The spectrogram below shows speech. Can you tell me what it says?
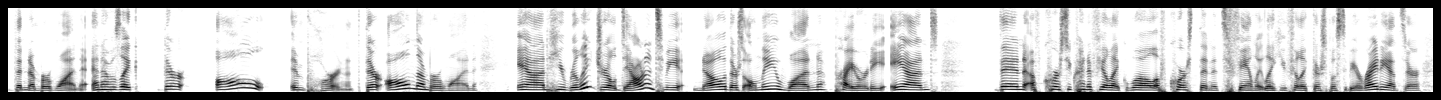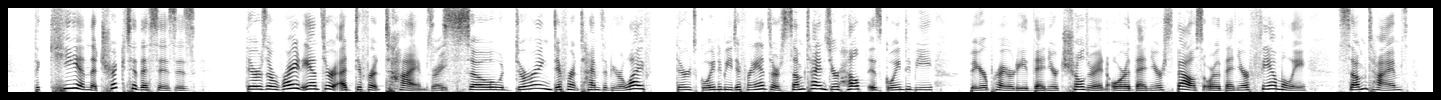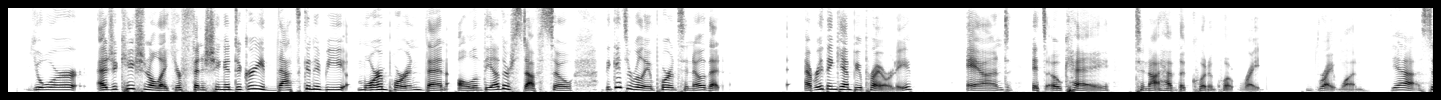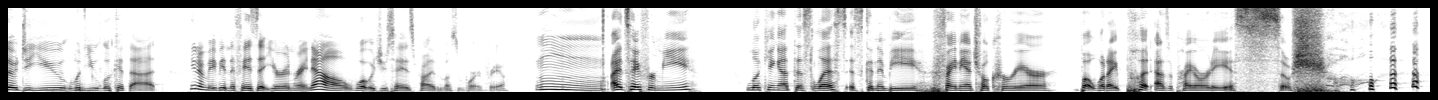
the number one? And I was like, they're all important. They're all number one. And he really drilled down into me no, there's only one priority. And then, of course, you kind of feel like, well, of course, then it's family. Like you feel like there's supposed to be a right answer. The key and the trick to this is, is there's a right answer at different times. Right. So during different times of your life, there's going to be different answers. Sometimes your health is going to be bigger priority than your children or than your spouse or than your family. Sometimes your educational, like you're finishing a degree, that's going to be more important than all of the other stuff. So I think it's really important to know that everything can't be a priority and it's okay to not have the quote unquote right right one. Yeah. So do you, when you look at that, you know, maybe in the phase that you're in right now, what would you say is probably the most important for you? Mm, I'd say for me, looking at this list is going to be financial career, but what I put as a priority is social.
